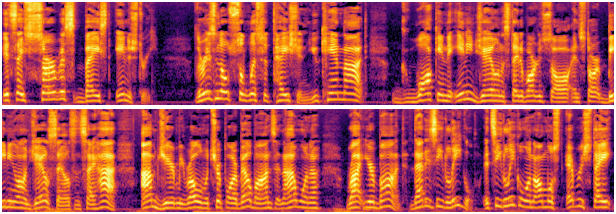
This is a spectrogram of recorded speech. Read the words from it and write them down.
It's a service based industry. There is no solicitation. You cannot walk into any jail in the state of Arkansas and start beating on jail cells and say, Hi, I'm Jeremy Rowland with Triple R Bail Bonds and I want to write your bond. That is illegal. It's illegal in almost every state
